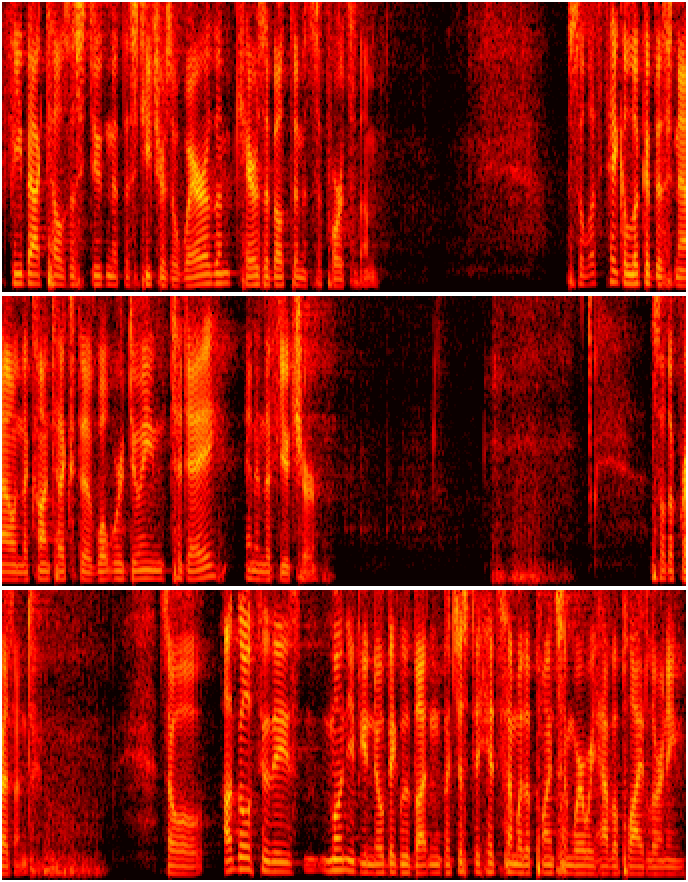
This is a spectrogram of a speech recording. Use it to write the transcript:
Feedback tells a student that this teacher is aware of them, cares about them, and supports them. So let's take a look at this now in the context of what we're doing today and in the future. So the present. So I'll go through these. Many of you know Big Blue Button, but just to hit some of the points and where we have applied learning.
